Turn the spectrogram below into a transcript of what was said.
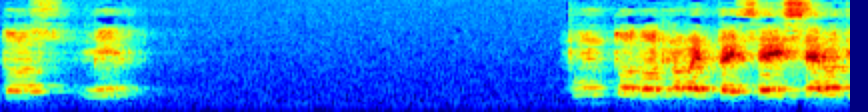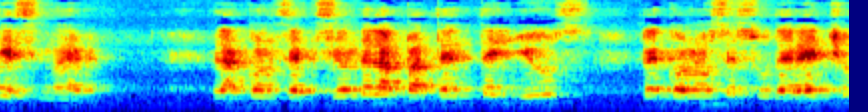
2000.296019. La concepción de la patente US reconoce su derecho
